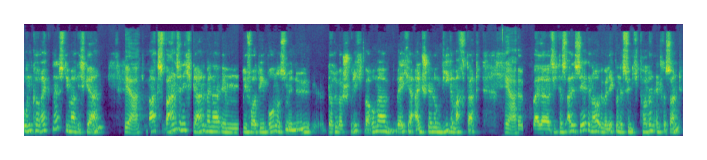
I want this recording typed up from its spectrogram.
Unkorrektness, die mag ich gern. Ja. Ich mag es wahnsinnig gern, wenn er im DVD-Bonusmenü darüber spricht, warum er welche Einstellung wie gemacht hat. Ja. Äh, weil er sich das alles sehr genau überlegt und das finde ich toll und interessant.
